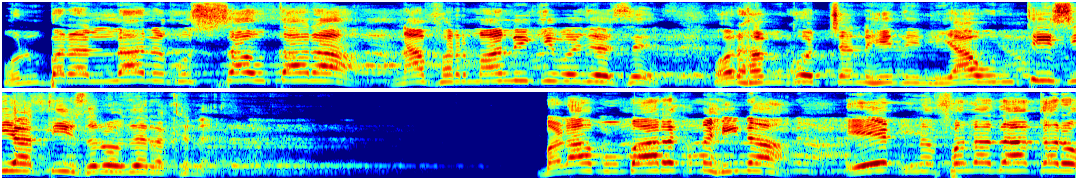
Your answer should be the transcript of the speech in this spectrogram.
उन पर अल्लाह ने गुस्सा उतारा नाफरमानी की वजह से और हमको चंद ही दिन या उनतीस या तीस रोज़े रखने बड़ा मुबारक महीना। एक नफल अदा करो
